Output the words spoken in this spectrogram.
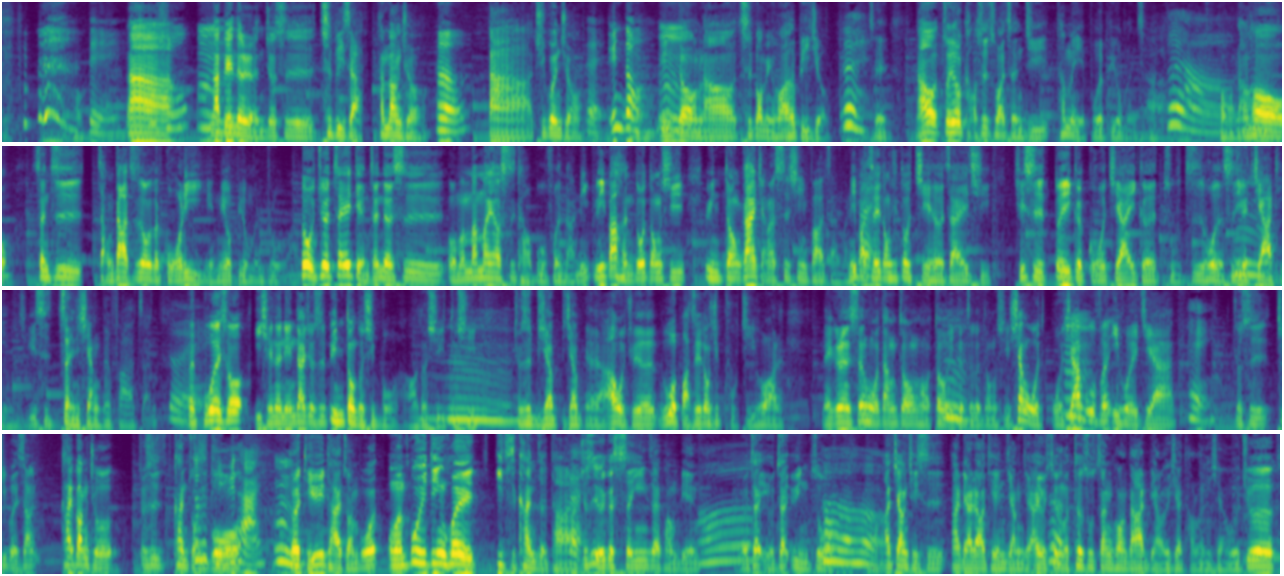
对，那那边的人就是吃披萨、看棒球、嗯，打曲棍球，对，运动。运动，然后吃爆米花、喝啤酒，对，然后最后考试出来成绩，他们也不会比我们差。对啊，哦，然后。甚至长大之后的国力也没有比我们弱啊，所以我觉得这一点真的是我们慢慢要思考部分啊。你你把很多东西运动，刚才讲的适性发展嘛，你把这些东西都结合在一起，其实对一个国家、一个组织或者是一个家庭，其实是正向的发展。对，不会说以前的年代就是运动都是不好的，东西都是就是比较比较。然后我觉得如果把这些东西普及化了。每个人生活当中哦都有一个这个东西，像我我家部分一回家，嘿，就是基本上开棒球就是看转播，体育台，对，体育台转播，我们不一定会一直看着它，就是有一个声音在旁边，有在有在运作，啊，这样其实啊聊聊天这样子，啊有什么特殊状况大家聊一下讨论一下，我觉得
